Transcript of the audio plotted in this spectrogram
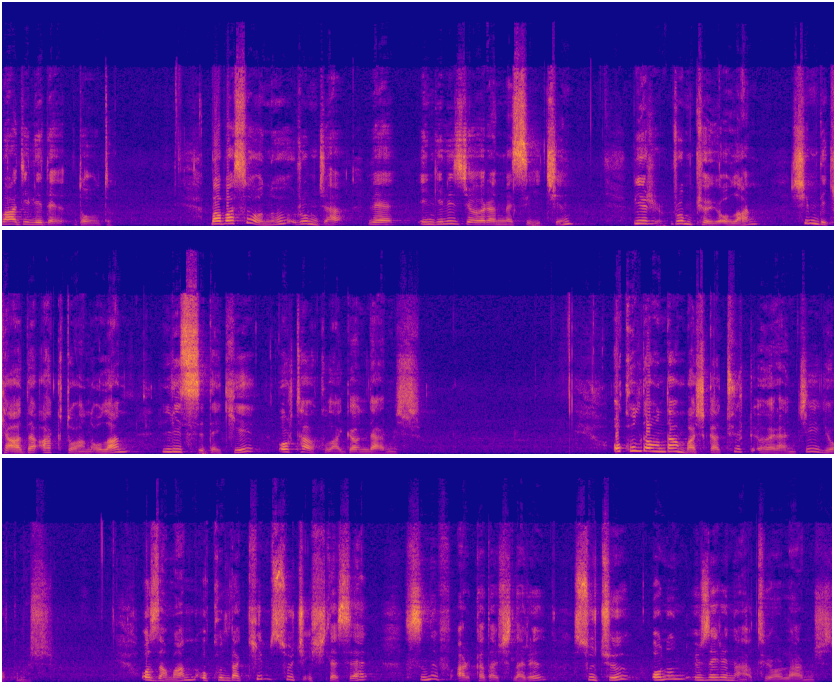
Vadili'de doğdu. Babası onu Rumca ve İngilizce öğrenmesi için bir Rum köyü olan, şimdiki adı Akdoğan olan Lissi'deki ortaokula göndermiş. Okulda ondan başka Türk öğrenci yokmuş. O zaman okulda kim suç işlese sınıf arkadaşları suçu onun üzerine atıyorlarmış.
